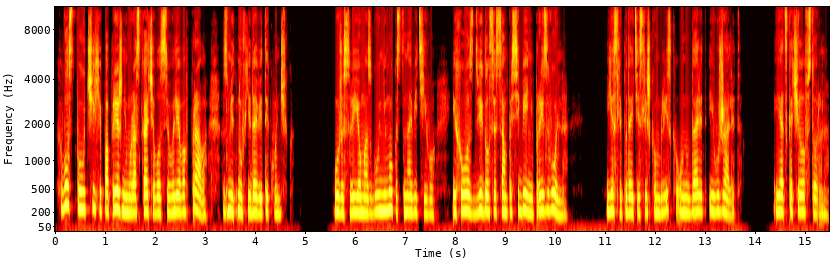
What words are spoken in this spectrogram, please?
Хвост паучихи по-прежнему раскачивался влево-вправо, взметнув ядовитый кончик. Ужас в ее мозгу не мог остановить его, и хвост двигался сам по себе непроизвольно. Если подойти слишком близко, он ударит и ужалит. Я отскочила в сторону.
